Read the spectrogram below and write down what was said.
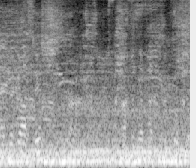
Jag brukar ha swish. Fast det är för att det är två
